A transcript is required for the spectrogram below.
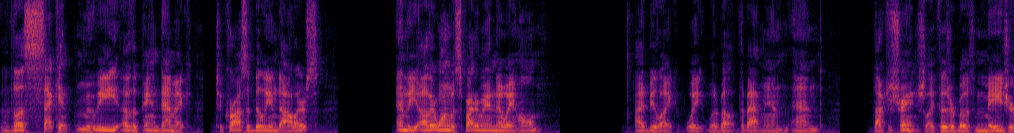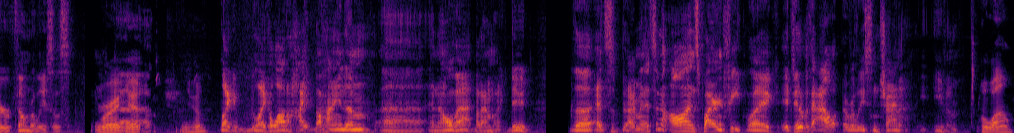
the second movie of the pandemic to cross a billion dollars, and the other one was Spider-Man: No Way Home, I'd be like, wait, what about the Batman and Doctor Strange? Like those are both major film releases. right, Uh, yeah, yeah. like like a lot of hype behind them uh, and all that. But I'm like, dude, the it's I mean it's an awe-inspiring feat. Like it did it without a release in China even. Oh wow.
